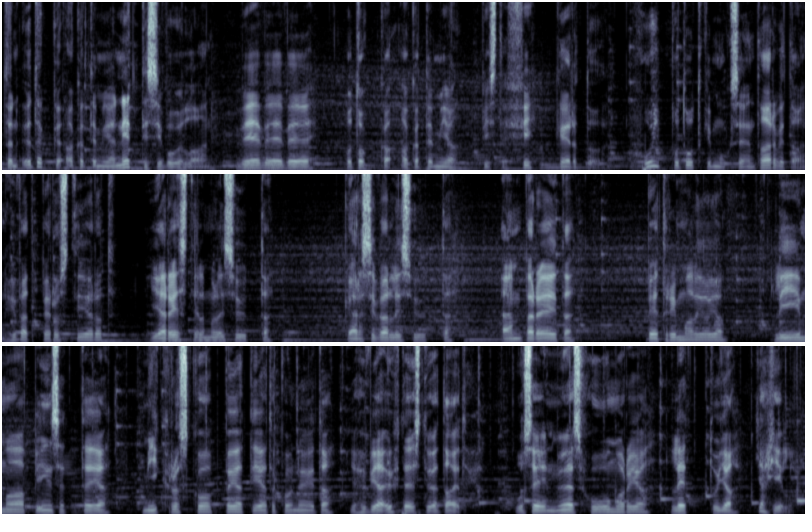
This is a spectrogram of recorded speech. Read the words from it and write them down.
Kuten Ötökkä Akatemia nettisivuillaan www.otokkaakatemia.fi kertoo, huippututkimukseen tarvitaan hyvät perustiedot, järjestelmällisyyttä, kärsivällisyyttä, ämpäreitä, petrimaljoja, liimaa, pinsettejä, mikroskooppeja, tietokoneita ja hyviä yhteistyötaitoja. Usein myös huumoria, lettuja ja hilloa.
